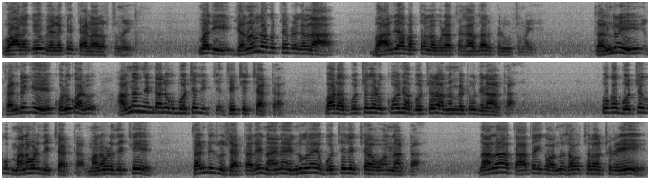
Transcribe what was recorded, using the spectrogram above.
వాళ్ళకి వీళ్ళకి తేడాలు వస్తున్నాయి. మరి జనంలోకి వచ్చేప్పటికల్లా భార్యాభర్తల్లో కూడా తగాదాలు పెరుగుతున్నాయి. తండ్రి తండ్రికి కొడుకు అడు అన్నం తింటాను ఒక బొచ్చ తెచ్చి- తెచ్చిచ్చాట వాడు ఆ బొచ్చ కడుక్కొని ఆ బొచ్చలో అన్నం పెట్టుకుని తినాలట. ఒక బొచ్చ మనవడు తెచ్చాట. మనవడు తెచ్చి తండ్రి చూశాట. అరే నాయన ఎందుకురా బొచ్చ తెచ్చావు అన్నట్ట నాన్న తాతయ్యకి వంద సంవత్సరాలు వచ్చినాయి.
